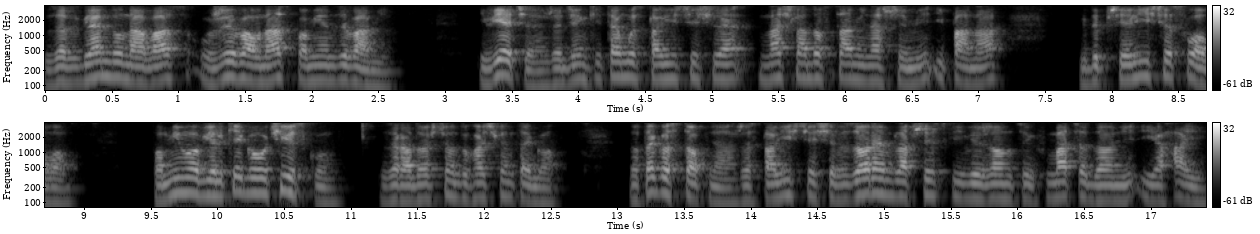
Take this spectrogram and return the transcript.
ze względu na Was używał nas pomiędzy Wami. I wiecie, że dzięki temu staliście się naśladowcami naszymi i Pana, gdy przyjęliście Słowo, pomimo wielkiego ucisku, z radością Ducha Świętego, do tego stopnia, że staliście się wzorem dla wszystkich wierzących w Macedonii i Achai.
